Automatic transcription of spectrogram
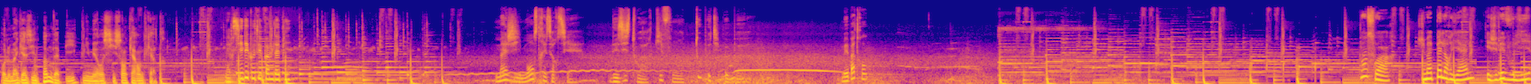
pour le magazine Pomme d'Api, numéro 644. Merci d'écouter Pomme d'Api. Magie, monstres et sorcières. Des histoires qui font un tout petit peu peur. Mais pas trop. Bonsoir, je m'appelle Oriane et je vais vous lire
